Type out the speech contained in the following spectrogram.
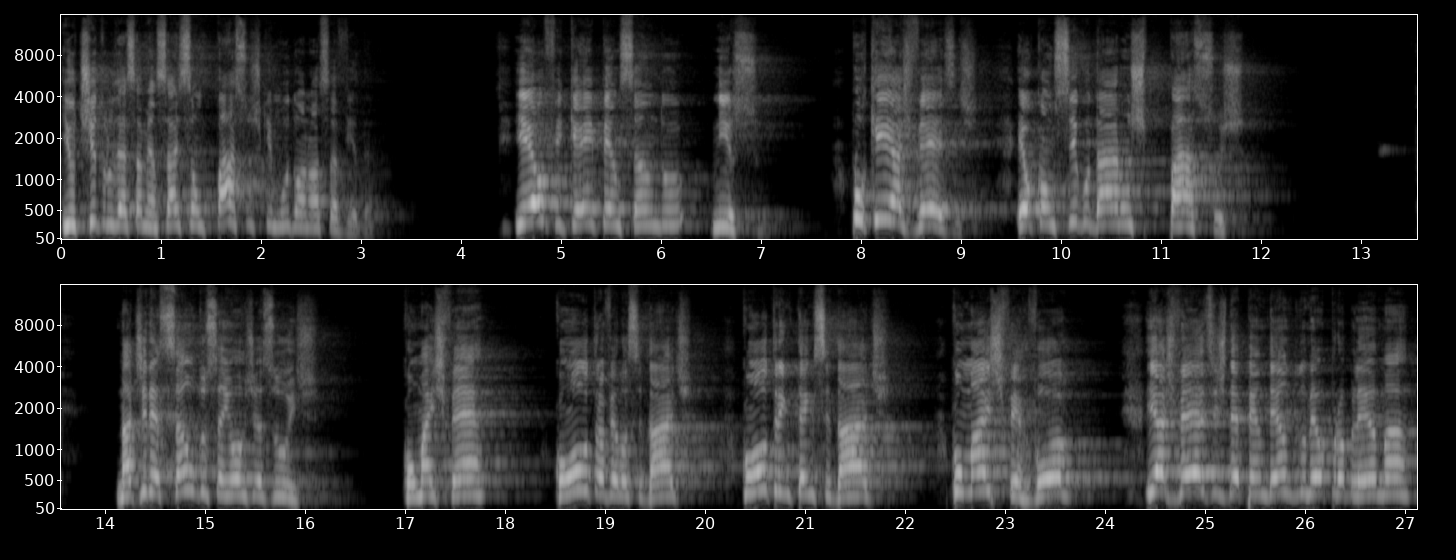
e o título dessa mensagem são passos que mudam a nossa vida. E eu fiquei pensando nisso. Porque às vezes eu consigo dar uns passos na direção do Senhor Jesus, com mais fé, com outra velocidade, com outra intensidade, com mais fervor, e às vezes, dependendo do meu problema,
